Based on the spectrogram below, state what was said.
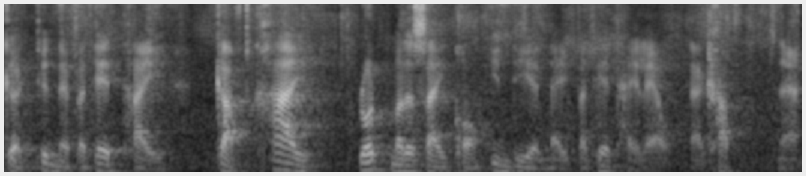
เกิดขึ้นในประเทศไทย กับค่ายรถมอเตอร์ไซค์ของอินเดียในประเทศไทยแล้วนะครับนะ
